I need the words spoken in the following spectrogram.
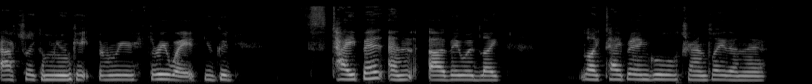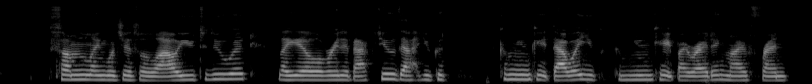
actually communicate three three ways. You could type it, and uh, they would like like type it in Google Translate, and if some languages allow you to do it, like it'll read it back to you, that you could communicate that way. You could communicate by writing. My friend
